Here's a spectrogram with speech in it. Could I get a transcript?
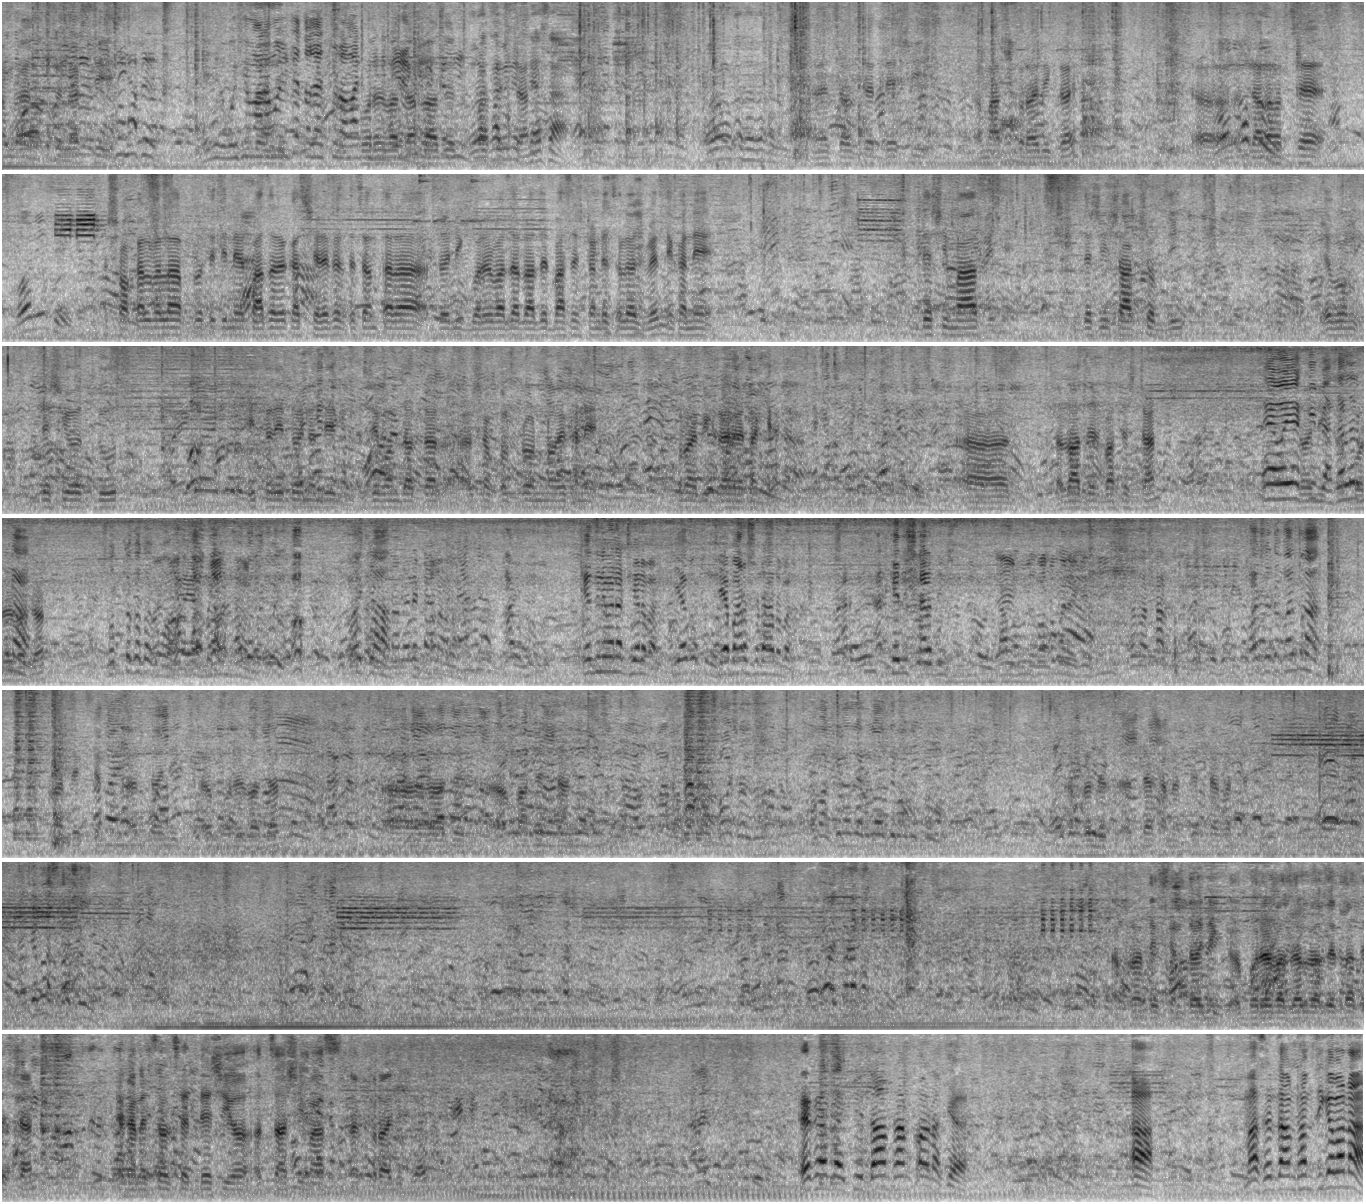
আমরা চলে রাজের বাসস্ট্যান্ড চলছে দেশি মাছ ক্রয় বিক্রয়। যারা হচ্ছে সকালবেলা প্রতিদিনের বাজারের কাজ সেরে ফেলতে চান, তারা দৈনিক ভোরের বাজার রাজের বাস স্ট্যান্ডে চলে আসবেন। এখানে দেশি মাছ, দেশি শাক সবজি এবং দেশীয় দুধ ইত্যাদি দৈনন্দিন জীবনযাত্রার সকল পণ্য এখানে ক্রয় বিক্রয় হয়ে থাকে। রাজের বাস স্ট্যান্ড সত্য কথা কেজি নেবে না বারোশো টাকা আর কেজি সাড়ে তিনশো। দেখছেন আহ, দৈনিক ভোরের বাজার রাজের আহ, বাস আপনাদের দেখানোর চেষ্টা করতেছি। আপনারা দেখছেন দৈনিক ভোরের বাজার রাজের বাস স্ট্যান্ড এখানে চলছে দেশীয় চাষি মাছ ক্রয় দাম ঠাম কর না কে মাছের দাম ঠাম জিগাবা না?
